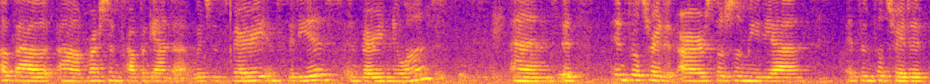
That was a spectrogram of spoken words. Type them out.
about um, Russian propaganda, which is very insidious and very nuanced. And it's infiltrated our social media, it's infiltrated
